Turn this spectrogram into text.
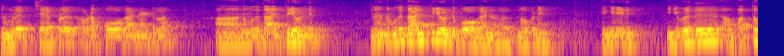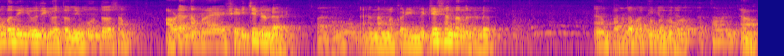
നമ്മൾ ചിലപ്പോൾ അവിടെ പോകാനായിട്ടുള്ള നമുക്ക് താല്പര്യമുണ്ട്. നമുക്ക് താല്പര്യമുണ്ട് പോകാനുള്ളത്. നോക്കണേ. എങ്ങനെയാണ്? ഇരുപത് ആ, പത്തൊമ്പത് ഇരുപത് ഇരുപത്തൊന്ന് ഈ മൂന്ന് ദിവസം അവിടെ നമ്മളെ ക്ഷണിച്ചിട്ടുണ്ട് അവർ നമുക്കൊരു ഇൻവിറ്റേഷൻ തന്നിട്ടുണ്ട്. പത്തൊമ്പത് ഇരുപത് ഇരുപത്. ആ.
